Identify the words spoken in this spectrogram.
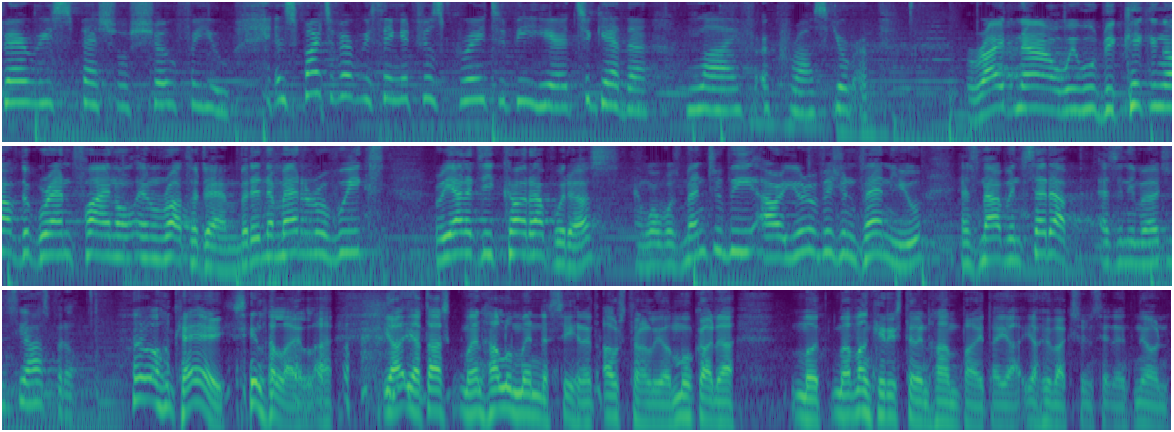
very special show for you. In spite of everything, it feels great to be here together live across Europe. Right now, we would be kicking off the grand final in Rotterdam, but in a matter of weeks, reality caught up with us, and what was meant to be our Eurovision venue has now been set up as an emergency hospital. Okei, okay, sillä lailla. Ja, ja taas mä en halua mennä siihen, että Australia on mukana, mutta mä vaan kiristelen hampaita ja, ja hyväksyn sen, että ne on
